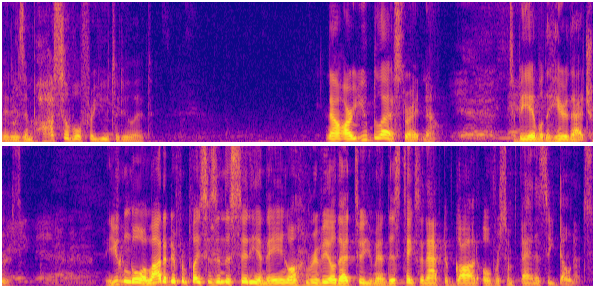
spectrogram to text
it is impossible for you to do it. Now, are you blessed right now yes. to be able to hear that truth? You can go a lot of different places in the city and they ain't gonna reveal that to you, man. This takes an act of God over some fantasy donuts.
